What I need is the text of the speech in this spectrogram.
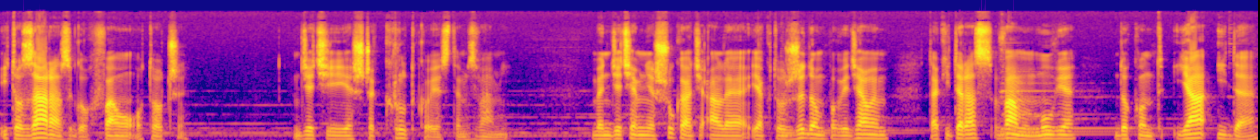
i to zaraz go chwałą otoczy. Dzieci, jeszcze krótko jestem z wami. Będziecie mnie szukać, ale jak to Żydom powiedziałem, tak i teraz wam mówię, dokąd ja idę,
